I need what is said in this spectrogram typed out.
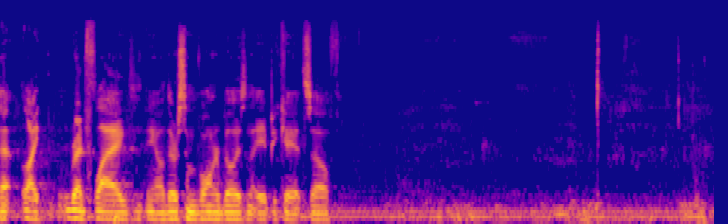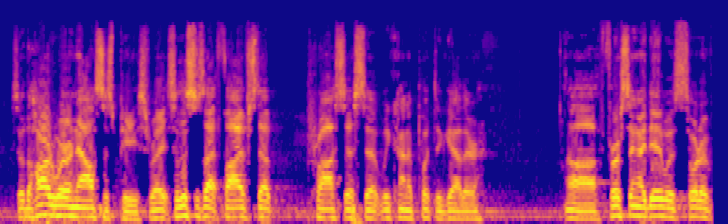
that like red flagged. You know, there's some vulnerabilities in the APK itself. So the hardware analysis piece, right? So this is that five-step process that we kind of put together. Uh, first thing I did was sort of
